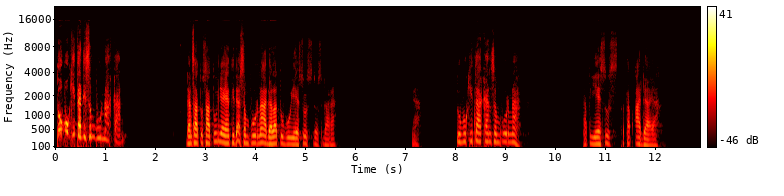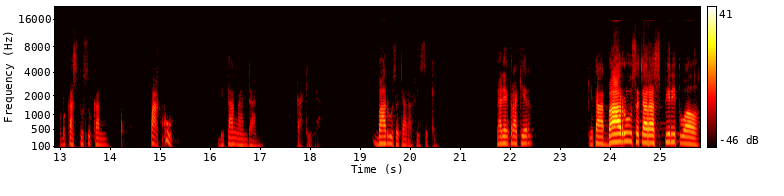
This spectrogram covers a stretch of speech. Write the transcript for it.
tubuh kita disempurnakan. Dan satu-satunya yang tidak sempurna adalah tubuh Yesus, saudara. Ya. Tubuh kita akan sempurna. Tapi Yesus tetap ada ya. Bekas tusukan paku di tangan dan kakinya. Baru secara fisik. Dan yang terakhir, kita baru secara spiritual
